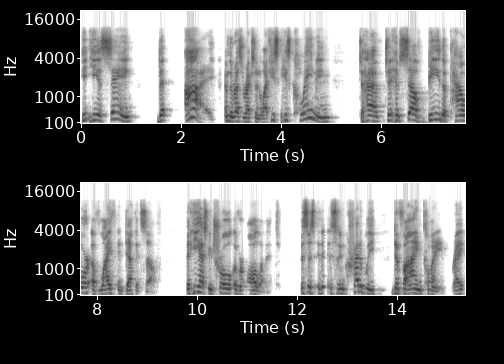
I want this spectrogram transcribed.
He, he is saying that I am the resurrection and the life. He's he's claiming to have to himself be the power of life and death itself, that he has control over all of it. This is, this is an incredibly divine claim, right?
